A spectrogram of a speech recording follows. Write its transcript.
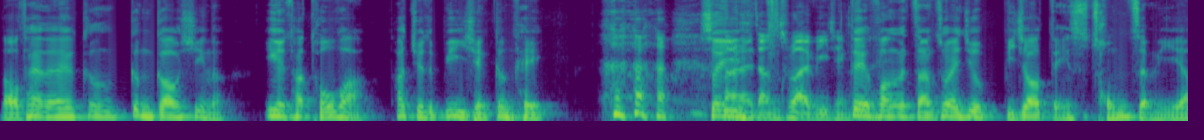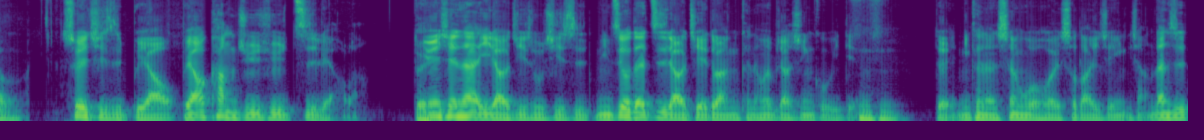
老太太更更高兴了，因为她头发她觉得比以前更黑。所以长出来比以前对方长出来就比较等于是重整一样，所以其实不要不要抗拒去治疗了，对，因为现在的医疗技术其实你只有在治疗阶段可能会比较辛苦一点，嗯哼，对你可能生活会受到一些影响，但是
